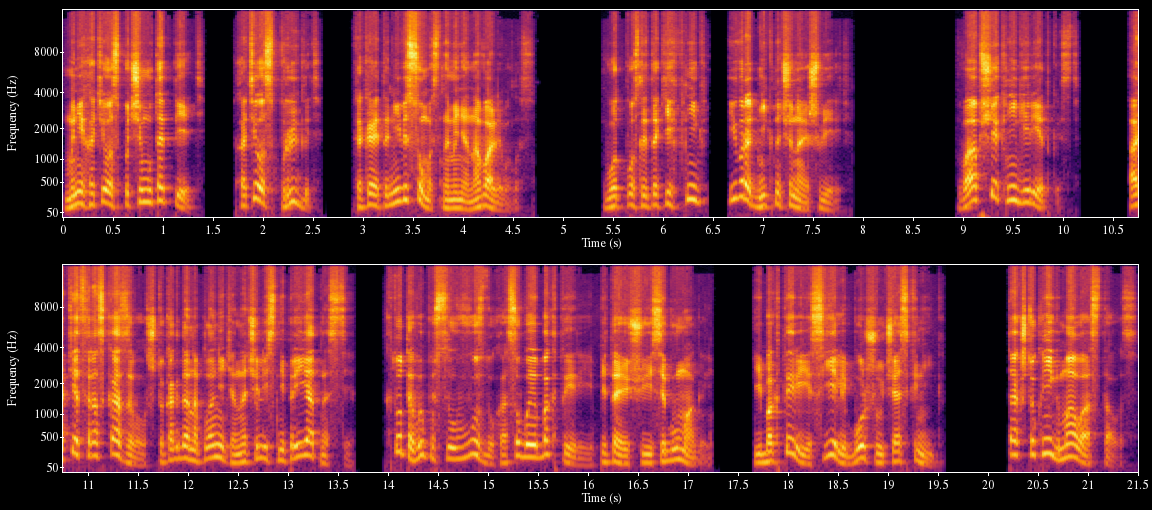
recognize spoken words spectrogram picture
Мне хотелось почему-то петь, хотелось прыгать, какая-то невесомость на меня наваливалась. Вот после таких книг и в родник начинаешь верить. Вообще книги редкость. Отец рассказывал, что когда на планете начались неприятности, кто-то выпустил в воздух особые бактерии, питающиеся бумагой, и бактерии съели большую часть книг. Так что книг мало осталось,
